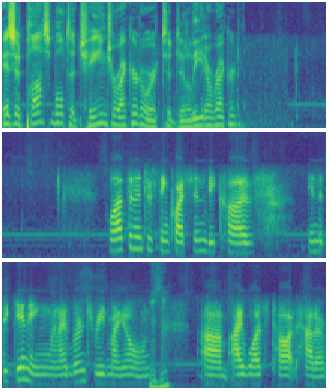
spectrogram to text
Is it possible to change a record or to delete a record? Well, that's an interesting question because in the beginning, when I learned to read my own, um, I was taught how to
